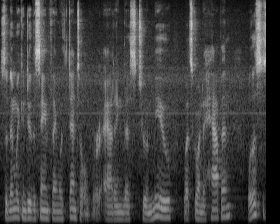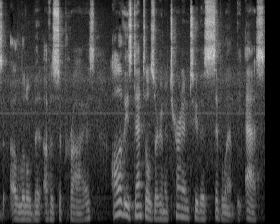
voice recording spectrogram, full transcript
So then we can do the same thing with dental. We're adding this to a mu. What's going to happen? Well, this is a little bit of a surprise. All of these dentals are going to turn into this sibilant, the S,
